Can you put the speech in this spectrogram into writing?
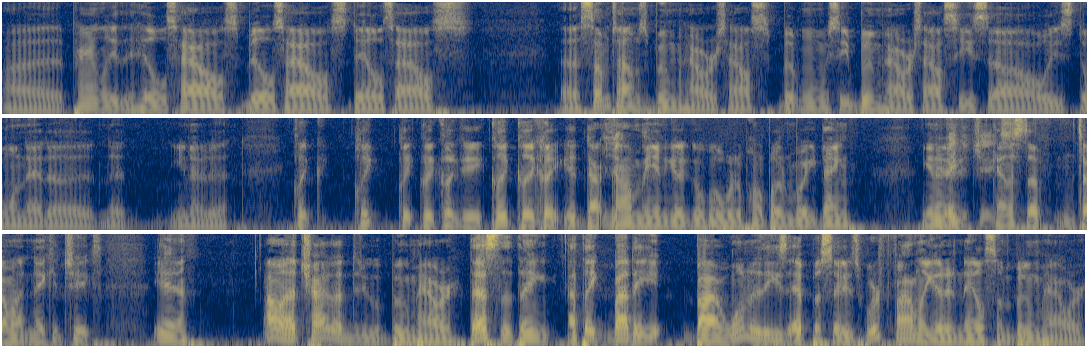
uh, apparently the Hills house, Bill's house, Dale's house. Uh, sometimes Boomhauer's house, but when we see Boomhauer's house, he's uh, always doing that. Uh, that you know that click, click, click, click, click, click, click, click, click dot com. Man, you gotta go go to pump and break thing. You know, kind of stuff. I'm talking about naked chicks. Yeah. Oh, I tried to do a Boomhauer. That's the thing. I think by the by one of these episodes, we're finally gonna nail some Boomhauer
